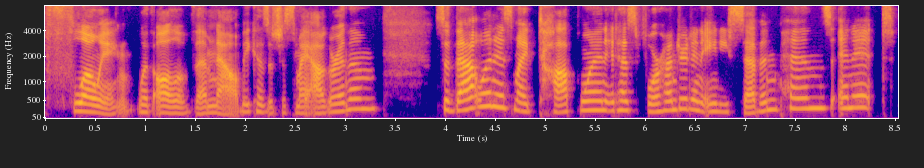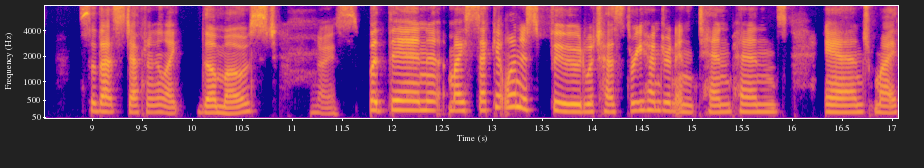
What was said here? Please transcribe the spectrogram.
flowing with all of them now because it's just my algorithm so that one is my top one it has 487 pens in it so that's definitely like the most Nice. but then my second one is food, which has 310 pens. And my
